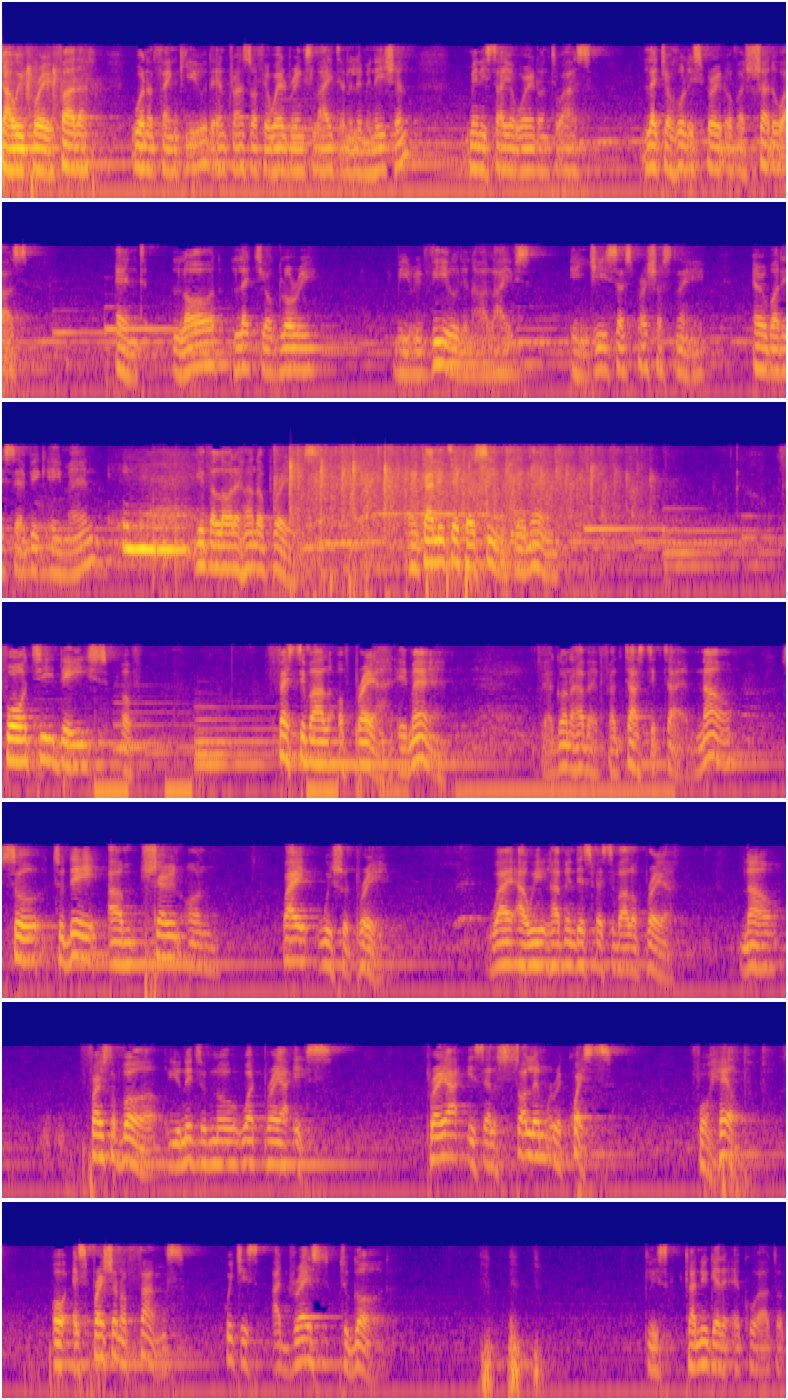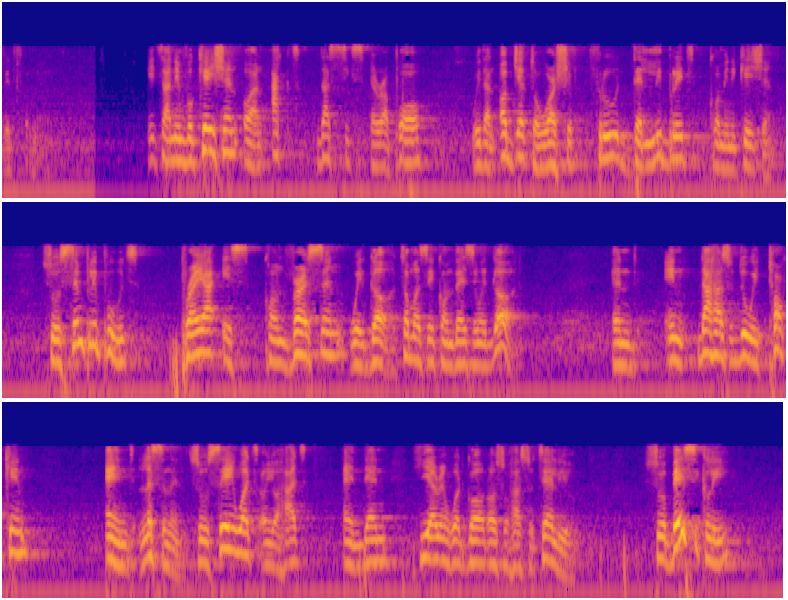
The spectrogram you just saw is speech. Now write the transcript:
Shall we pray? Father, we want to thank you. The entrance of your word brings light and illumination. Minister your word unto us. Let your Holy Spirit overshadow us. And Lord, let your glory be revealed in our lives. In Jesus' precious name. Everybody say a big amen. Amen. Give the Lord a hand of praise. And kindly take your seat. Amen. 40 days of festival of prayer. Amen. We are going to have a fantastic time. Now, so today I'm sharing on why we should pray. Why are we having this festival of prayer? Now, first of all, you need to know what prayer is. Prayer is a solemn request for help or expression of thanks which is addressed to God. Please, can you get an echo out of it for me? It's an invocation or an act that seeks a rapport with an object of worship through deliberate communication. So, simply put, prayer is conversing with God. Someone say conversing with God. And in, that has to do with talking and listening. So, saying what's on your heart and then hearing what God also has to tell you. So, basically,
